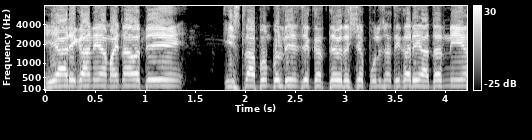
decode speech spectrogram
या ठिकाणी या मैदानावरती इस्लापूर पोलिसांचे कर्तव्यदक्ष पोलीस अधिकारी आदरणीय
